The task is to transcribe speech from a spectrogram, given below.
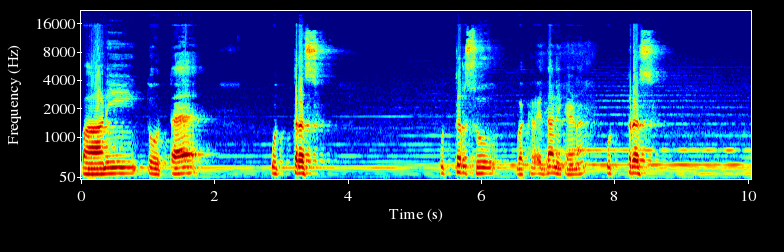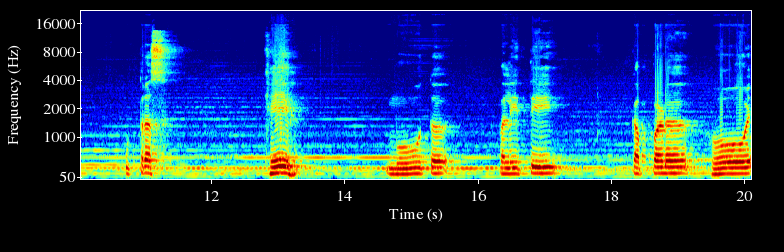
ਪਾਣੀ ਧੋਤੈ, ਉਤਰਸ, ਉਤਰਸੂ ਵੱਖਰਾ ਇਦਾਂ ਨਹੀਂ ਕਹਿਣਾ, ਉਤਰਸ ਉਤਰਸ, ਖੇਹ। ਮੂਤ, ਪਲੀਤੀ, ਕੱਪੜ ਹੋਏ,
